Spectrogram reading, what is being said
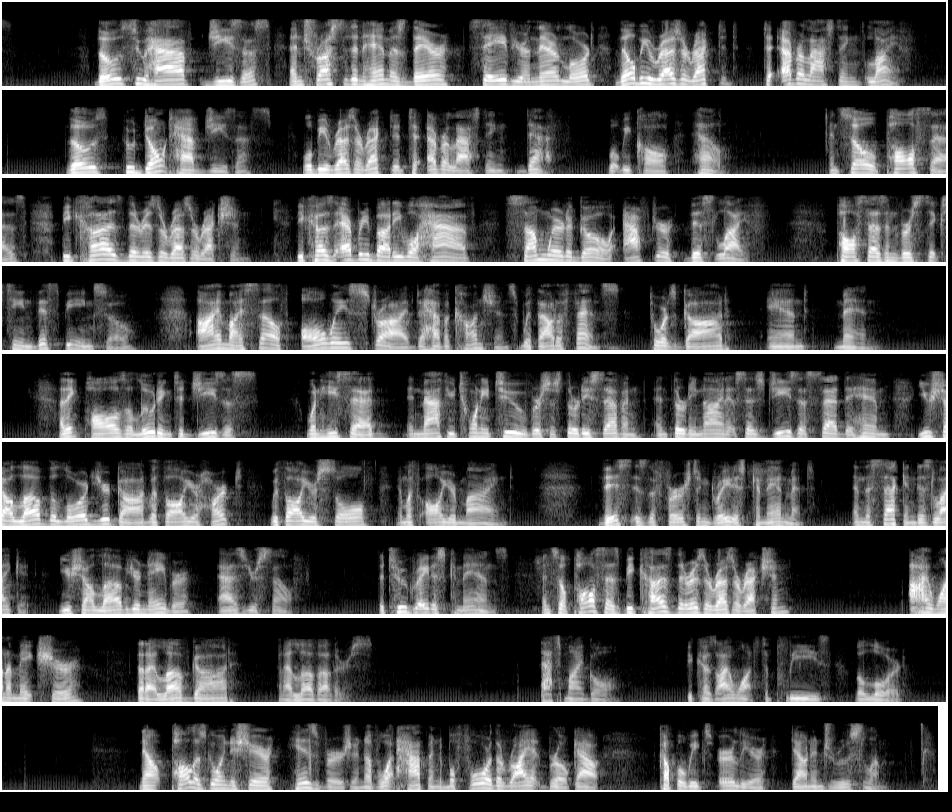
Those who have Jesus and trusted in him as their Savior and their Lord, they'll be resurrected to everlasting life. Those who don't have Jesus will be resurrected to everlasting death, what we call hell. And so Paul says, because there is a resurrection, because everybody will have somewhere to go after this life, Paul says in verse 16, this being so, I myself always strive to have a conscience without offense towards God and men. I think Paul's alluding to Jesus when he said in Matthew 22, verses 37 and 39, it says, Jesus said to him, You shall love the Lord your God with all your heart, with all your soul, and with all your mind. This is the first and greatest commandment, and the second is like it. You shall love your neighbor as yourself the two greatest commands. And so Paul says, because there is a resurrection, I want to make sure that I love God and I love others. That's my goal because I want to please the Lord. Now, Paul is going to share his version of what happened before the riot broke out a couple weeks earlier down in Jerusalem.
